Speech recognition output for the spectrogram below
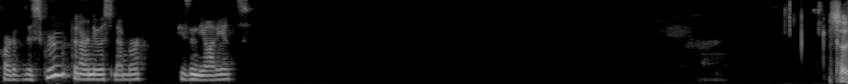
part of this group and our newest member. He's in the audience. So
